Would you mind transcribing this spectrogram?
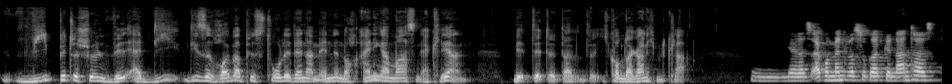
Wie bitteschön will er die, diese Räuberpistole denn am Ende noch einigermaßen erklären? Ich komme da gar nicht mit klar. Ja, das Argument, was du gerade genannt hast,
